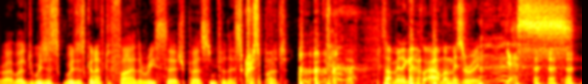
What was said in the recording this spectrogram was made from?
Right. Well, we're just we're just going to have to fire the research person for this, Chris Budd. does that mean I get put out of my misery? Yes.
